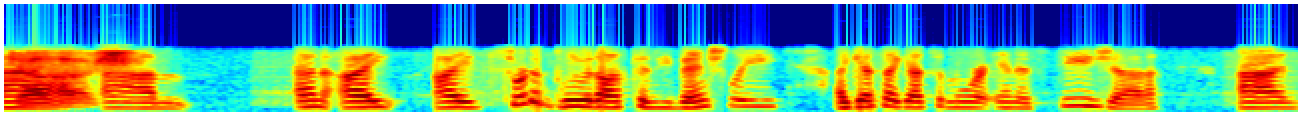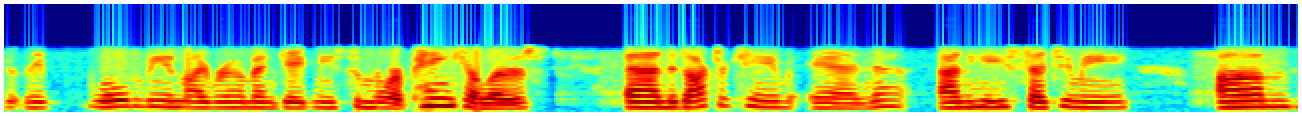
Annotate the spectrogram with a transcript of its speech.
And, Gosh. Um, and I I sort of blew it off because eventually I guess I got some more anesthesia, and they rolled me in my room and gave me some more painkillers. And the doctor came in and he said to me, um,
